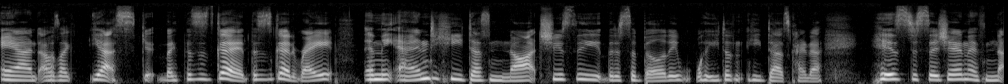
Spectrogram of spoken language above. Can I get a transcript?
and I was like, yes, get, like this is good. This is good, right? In the end, he does not choose the the disability. Well, he doesn't. He does kind of. His decision is no,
